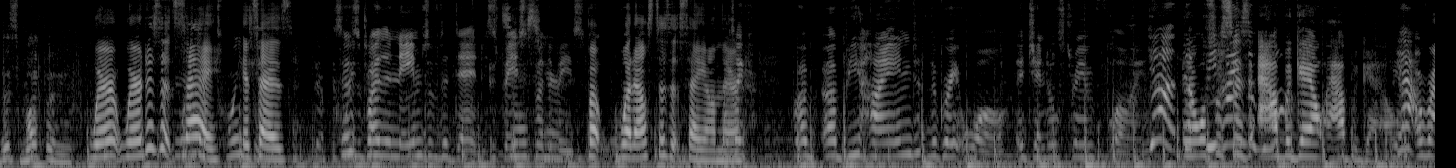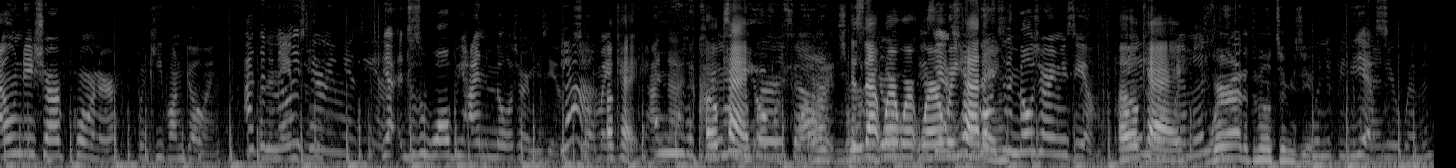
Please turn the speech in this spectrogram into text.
This muffin. Where where does it say? It says. It says by the names of the dead, spaced says by the base. But what else does it say on It's there? Like uh, uh, behind the great wall, a gentle stream flowing. Yeah, It also behind says the wall. Abigail, Abigail. Yeah, around a sharp corner, but keep on going. At the the names of the- military museum. Yeah, there's a wall behind the military museum. Yeah. So it might Okay. be behind Ooh, that. the Okay. cream overflowing. Alright, so Is that where we're where Yeah, are we we're going to the military museum. Okay. Women? We're at at the military museum. Wouldn't it be the Yes. pioneer women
